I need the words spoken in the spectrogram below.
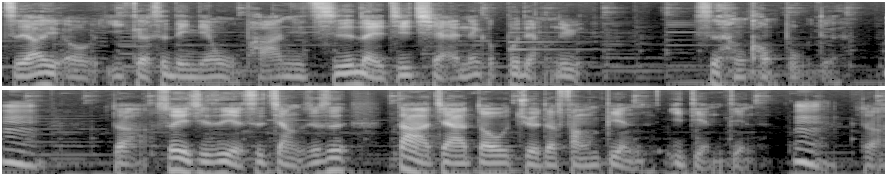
只要有一个是零点五趴，你其实累积起来那个不良率是很恐怖的，嗯。对啊，所以其实也是这样子，就是大家都觉得方便一点点，嗯，对啊？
